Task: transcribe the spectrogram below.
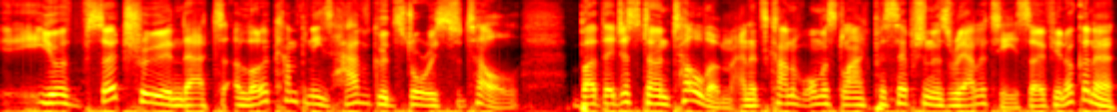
you're so true in that a lot of companies have good stories to tell, but they just don't tell them, and it's kind of almost like perception is reality. So if you're not going to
